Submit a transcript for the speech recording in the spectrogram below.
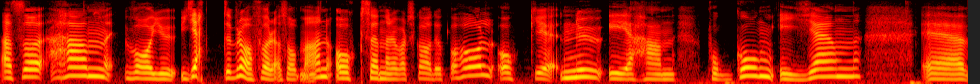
Alltså han var ju jättebra förra sommaren och sen har det varit skadeuppehåll och eh, nu är han på gång igen. Eh,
